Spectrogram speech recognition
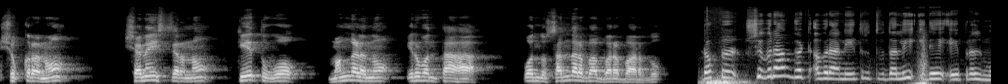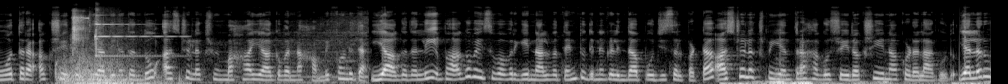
ಶುಕ್ರನೋ ಶನೈಶ್ಚರನೋ ಕೇತುವೋ ಮಂಗಳನೋ ಇರುವಂತಹ ಒಂದು ಸಂದರ್ಭ ಬರಬಾರದು. ಡಾಕ್ಟರ್ ಶಿವರಾಮ್ ಭಟ್ ಅವರ ನೇತೃತ್ವದಲ್ಲಿ ಇದೇ ಏಪ್ರಿಲ್ ಮೂವತ್ತರ ಅಕ್ಷಯ ತೃತೀಯ ದಿನದಂದು ಅಷ್ಟಲಕ್ಷ್ಮಿ ಮಹಾಯಾಗವನ್ನು ಹಮ್ಮಿಕೊಂಡಿದೆ. ಯಾಗದಲ್ಲಿ ಭಾಗವಹಿಸುವವರಿಗೆ ನಲವತ್ತೆಂಟು ದಿನಗಳಿಂದ ಪೂಜಿಸಲ್ಪಟ್ಟ ಅಷ್ಟಲಕ್ಷ್ಮಿ ಯಂತ್ರ ಹಾಗೂ ಶ್ರೀ ರಕ್ಷೆಯನ್ನ ಕೊಡಲಾಗುವುದು. ಎಲ್ಲರೂ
